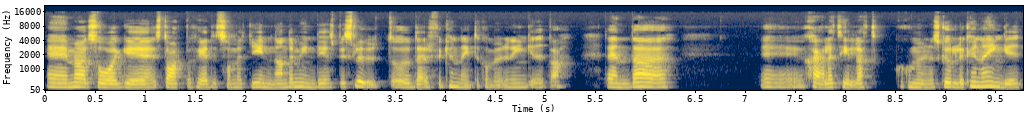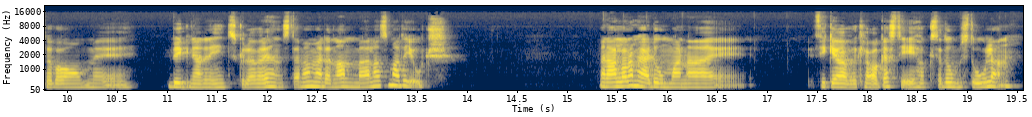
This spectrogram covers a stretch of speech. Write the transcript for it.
Eh, Möd såg eh, startbeskedet som ett gynnande myndighetsbeslut och därför kunde inte kommunen ingripa. Det enda eh, skälet till att kommunen skulle kunna ingripa var om eh, byggnaden inte skulle överensstämma med den anmälan som hade gjorts. Men alla de här domarna eh, fick överklagas till Högsta domstolen.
